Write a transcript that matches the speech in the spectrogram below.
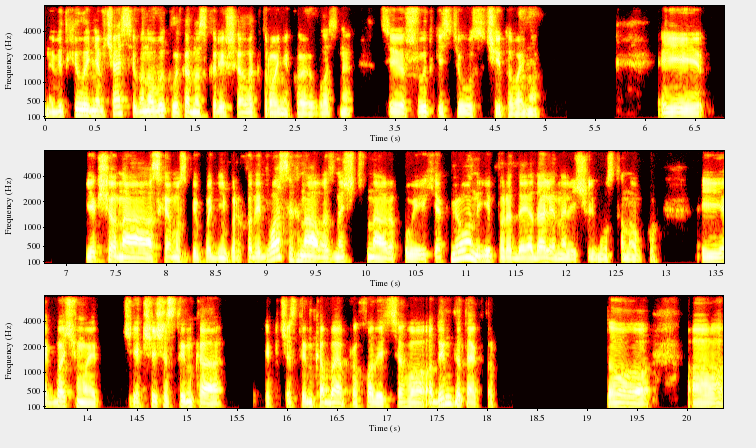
відхилення в часі воно викликано скоріше електронікою, власне, цією швидкістю зчитування. І якщо на схему співпадінь приходить два сигнали, значить вона рахує їх як міон і передає далі на лічильну установку. І як бачимо, якщо частинка як частинка Б проходить всього один детектор, то а,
